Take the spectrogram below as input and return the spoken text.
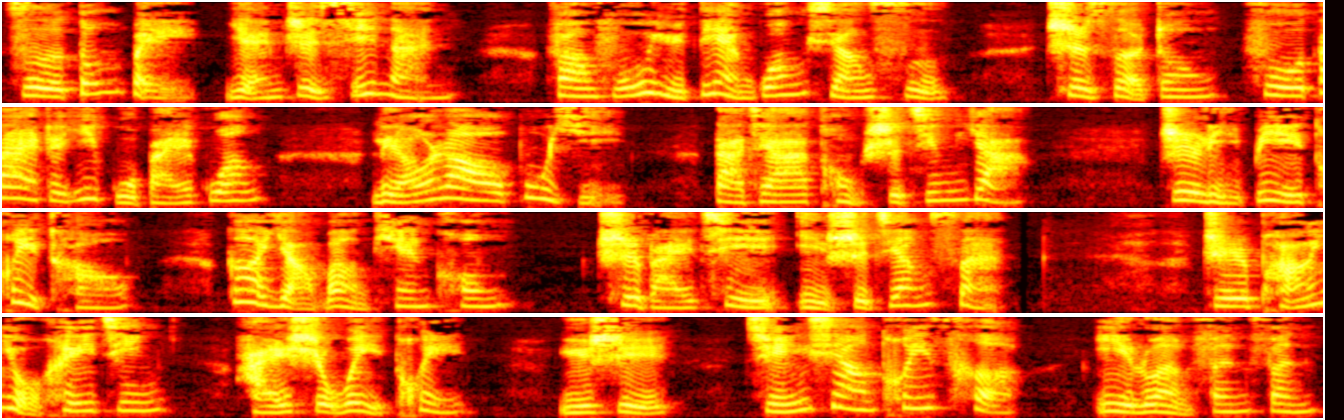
自东北延至西南，仿佛与电光相似。赤色中附带着一股白光，缭绕不已。大家统是惊讶。至礼毕退朝，各仰望天空，赤白气已是将散，只旁有黑金，还是未退。于是群相推测。议论纷纷，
